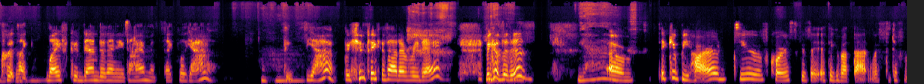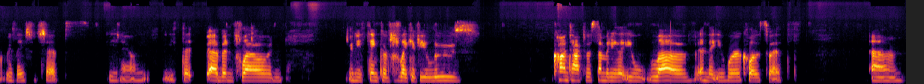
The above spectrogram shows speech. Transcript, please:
put like mm-hmm. life could end at any time. It's like, well, yeah. Mm-hmm. Yeah, we can think of that every day because yeah. it is. Yeah. Um, it can be hard too, of course, because I, I, think about that with the different relationships, you know, that ebb and flow. And when you think of like if you lose contact with somebody that you love and that you were close with, um,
